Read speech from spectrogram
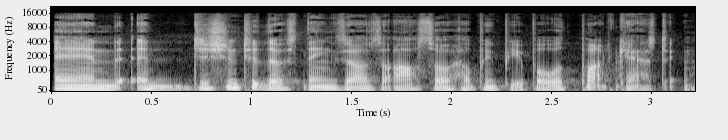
And in addition to those things, I was also helping people with podcasting.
